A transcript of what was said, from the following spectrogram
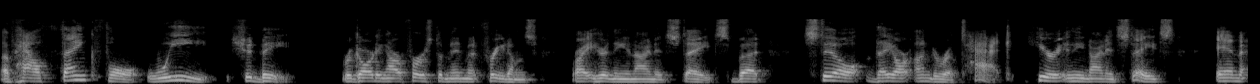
of how thankful we should be regarding our First Amendment freedoms right here in the United States. But still, they are under attack here in the United States. And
